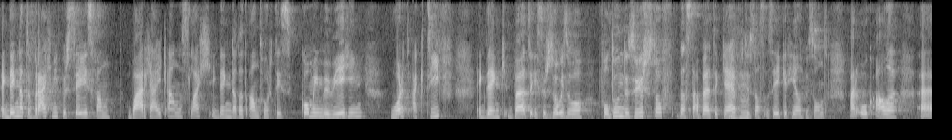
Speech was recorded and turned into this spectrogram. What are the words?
Ik denk dat de vraag niet per se is van waar ga ik aan de slag. Ik denk dat het antwoord is kom in beweging, word actief. Ik denk, buiten is er sowieso voldoende zuurstof. Dat staat buiten kijf, mhm. dus dat is zeker heel gezond. Maar ook alle uh,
